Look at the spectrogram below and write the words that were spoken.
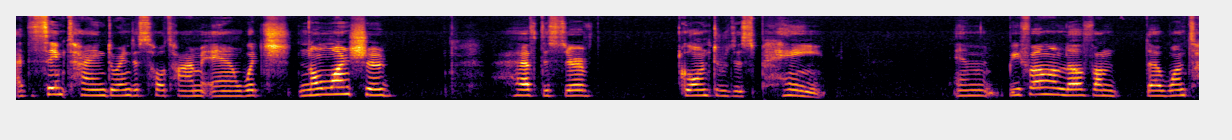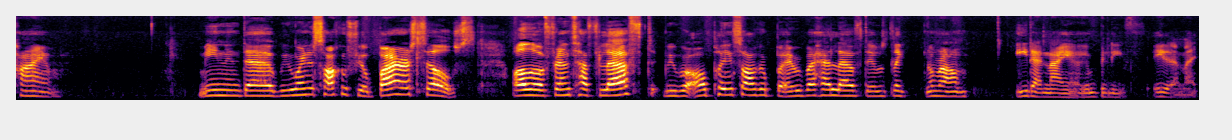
at the same time during this whole time and which no one should have deserved going through this pain. And we fell in love on that one time. Meaning that we were in a soccer field by ourselves. All of our friends have left. We were all playing soccer, but everybody had left. It was like around 8 at night, I believe. 8 at night.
